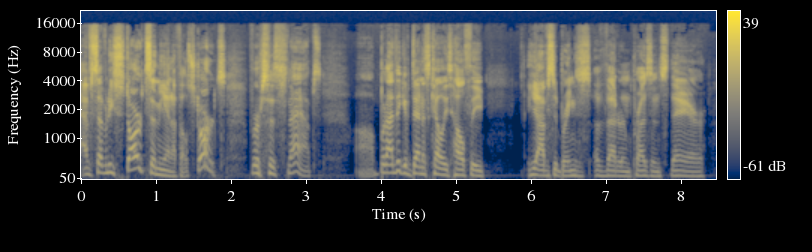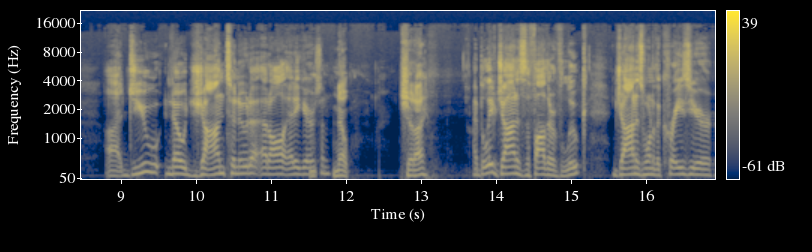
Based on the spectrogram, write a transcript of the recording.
have 70 starts in the NFL, starts versus snaps. Uh, but I think if Dennis Kelly's healthy, he obviously brings a veteran presence there. Uh, do you know Jon Tenuta at all, Eddie Garrison? Nope. Should I? I believe Jon is the father of Luke. Jon is one of the crazier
